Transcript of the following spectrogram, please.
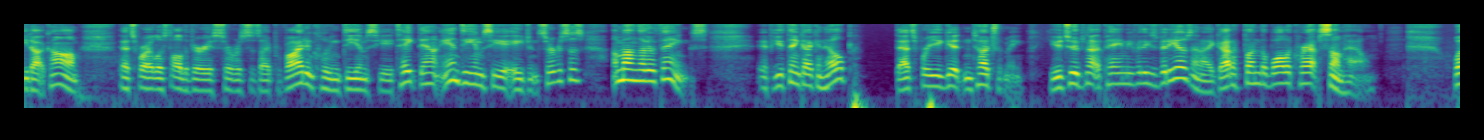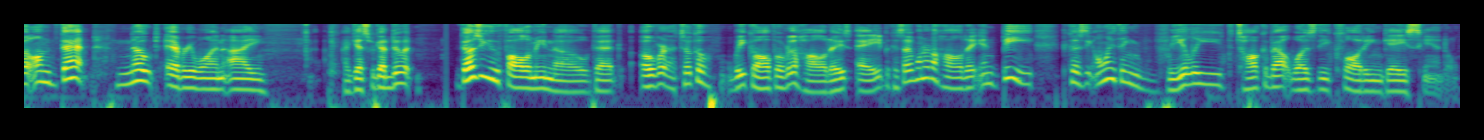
E.com. That's where I list all the various services I provide, including DMCA takedown and DMCA agent services, among other things. If you think I can help, that's where you get in touch with me. YouTube's not paying me for these videos, and I gotta fund the wall of crap somehow. Well, on that note, everyone, I I guess we gotta do it. Those of you who follow me know that over I took a week off over the holidays, A, because I wanted a holiday, and B, because the only thing really to talk about was the Claudine Gay scandal.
